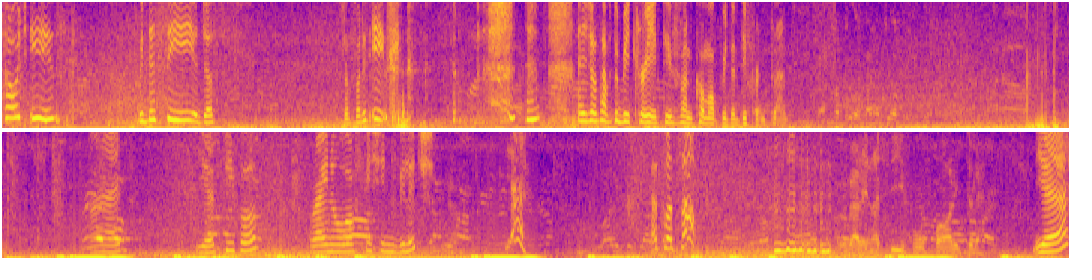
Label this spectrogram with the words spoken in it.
That's how it is. With the sea, you just it's just what it is. and you just have to be creative and come up with a different plan. All right. Yes, people. Rio Nuevo fishing village. Yeah. That's what's up. We're having a seafood party today. Yeah.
